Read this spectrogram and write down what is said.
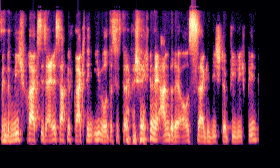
wenn du mich fragst, ist eine Sache, frag den Ivo, das ist dann wahrscheinlich eine andere Aussage, wie stabil ich bin.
